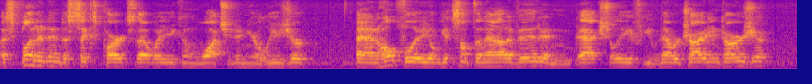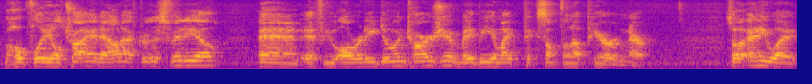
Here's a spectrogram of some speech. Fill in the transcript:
I split it into six parts that way you can watch it in your leisure and hopefully you'll get something out of it and actually if you've never tried Intarsia hopefully you'll try it out after this video and if you already do Intarsia maybe you might pick something up here and there. So anyway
